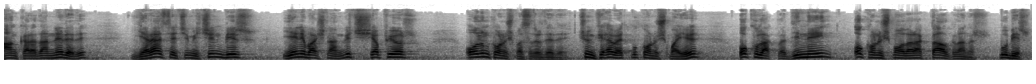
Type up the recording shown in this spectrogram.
Ankara'dan ne dedi? Yerel seçim için bir yeni başlangıç yapıyor. Onun konuşmasıdır dedi. Çünkü evet bu konuşmayı o kulakla dinleyin. O konuşma olarak da algılanır. Bu bir.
